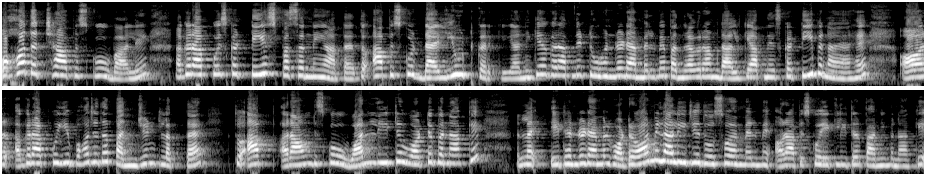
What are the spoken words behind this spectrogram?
बहुत अच्छा आप इसको उबालें। अगर आपको इसका टेस्ट पसंद नहीं आता है तो आप इसको डाइल्यूट करके, यानी कि अगर आपने 200 हंड्रेड में 15 ग्राम डाल के आपने इसका टी बनाया है, और अगर आपको ये बहुत ज़्यादा पंजेंट लगता है तो आप अराउंड इसको वन लीटर वाटर बना के like eight hundred M water और मिला लीजिए 200 सौ में, और आप इसको एक लीटर पानी बना के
